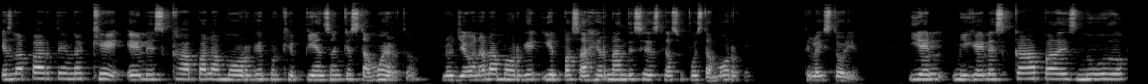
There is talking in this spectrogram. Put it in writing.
es la parte en la que él escapa a la morgue porque piensan que está muerto. Lo llevan a la morgue y el pasaje Hernández es la supuesta morgue de la historia. y él, Miguel escapa desnudo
